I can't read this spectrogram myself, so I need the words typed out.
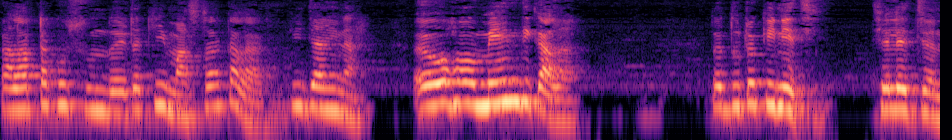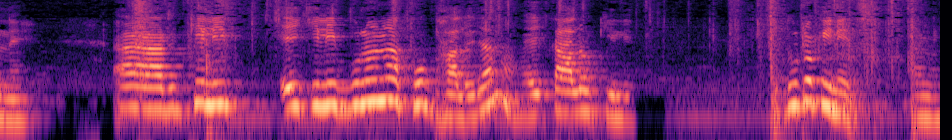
কালারটা খুব সুন্দর, এটা কি মাস্টার কালার? কি জানি না। ও মেহেন্দি কালার। তো দুটো কিনেছি ছেলের জন্যে। আর ক্লিপ, এই ক্লিপগুলো না খুব ভালো, জানো? এই কালো ক্লিপ। দুটো কিনেছি আমি।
